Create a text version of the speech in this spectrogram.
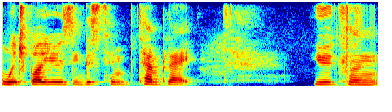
which by using this template you can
